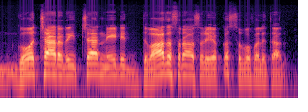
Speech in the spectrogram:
గోచార రీత్యా నేటి ద్వాదశ రాసుల యొక్క శుభ ఫలితాలు.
